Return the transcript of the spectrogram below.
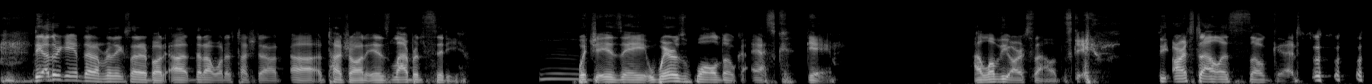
the other game that I'm really excited about uh, that I want to touch down, uh, touch on is Labyrinth City, Mm, which is a Where's Waldo esque game. I love the art style of this game. the art style is so good.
